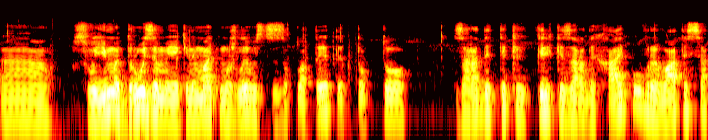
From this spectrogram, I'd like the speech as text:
е, своїми друзями, які не мають можливості заплатити. Тобто, заради тільки, тільки заради хайпу вриватися.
